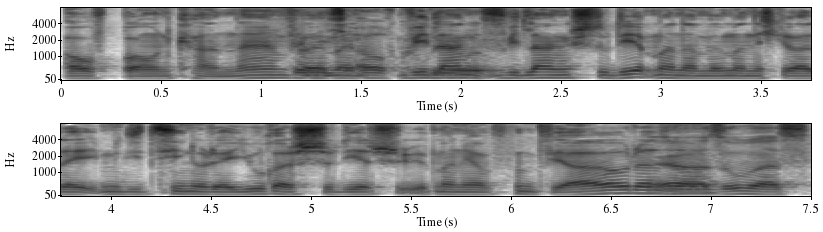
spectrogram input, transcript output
aufbauen kann. Ne? Ich man, auch wie lange wie lang studiert man dann, wenn man nicht gerade Medizin oder Jura studiert? Studiert man ja fünf Jahre oder so? Ja, sowas.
